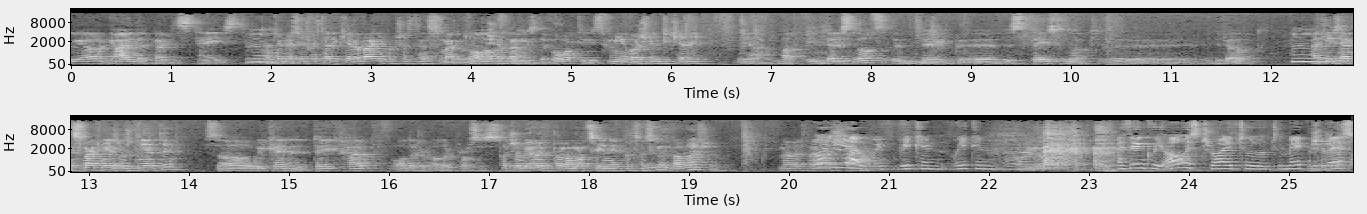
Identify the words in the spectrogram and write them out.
we are guided by this taste. Dlatego jesteśmy wtedy kierowani poprzez ten smak, który posiadamy. devotees. Miłość wielbicieli. Yeah, but if there is not uh, the, uh, this taste not uh, developed, A kiedy ten smak nie jest rozwinięty, so we can take help of other other processes. potrzebujemy pomocy innych procesów. Even Varnashram. Nawet Well, yeah, we, we can we can. Uh, I think we always try to to make the Myślę, że best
